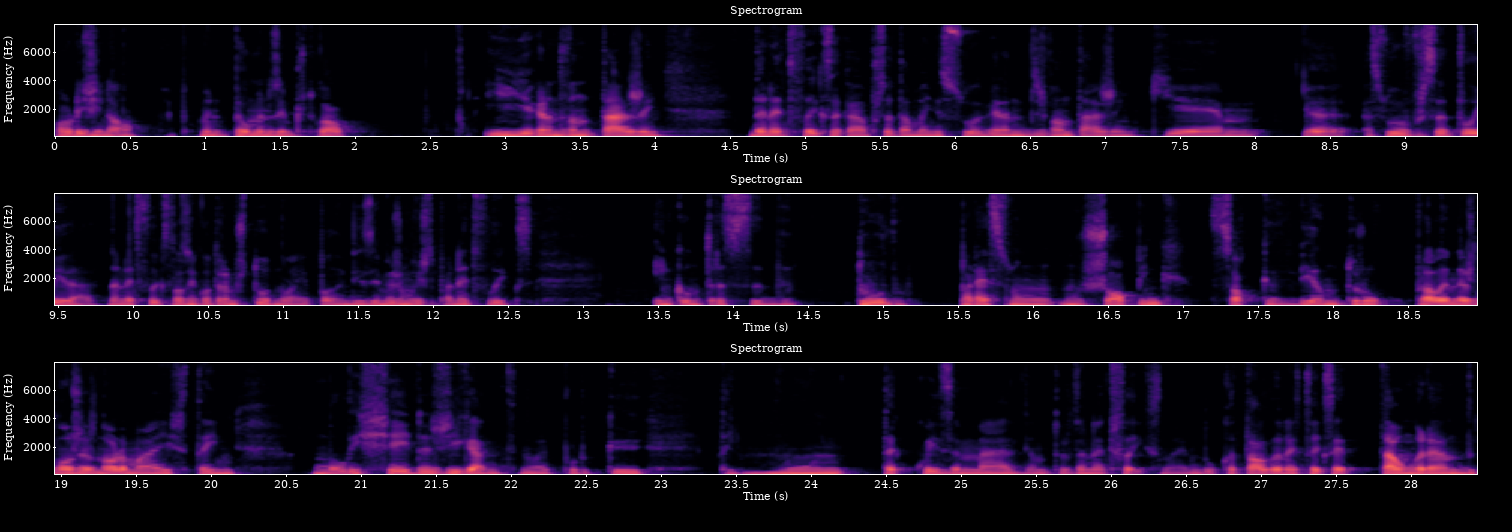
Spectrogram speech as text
original, né, pelo, menos, pelo menos em Portugal. E a grande vantagem da Netflix acaba por ser também a sua grande desvantagem, que é a sua versatilidade. Na Netflix nós encontramos tudo, não é? Podem dizer mesmo isto. Para a Netflix encontra-se de tudo. Parece um, um, shopping, só que dentro, para além das lojas normais, tem uma lixeira gigante, não é? Porque tem muita coisa má dentro da Netflix, não é? O catálogo da Netflix é tão grande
